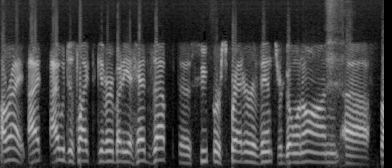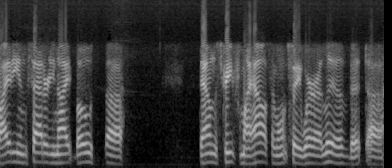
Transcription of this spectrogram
All right. I, I would just like to give everybody a heads up. The super spreader events are going on uh, Friday and Saturday night, both uh, down the street from my house. I won't say where I live, but uh,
